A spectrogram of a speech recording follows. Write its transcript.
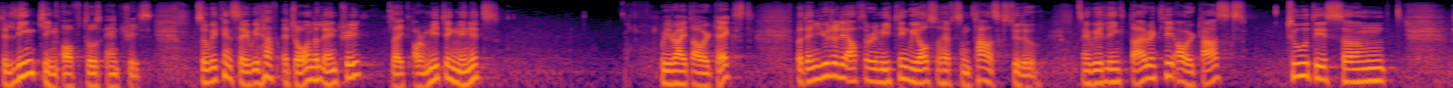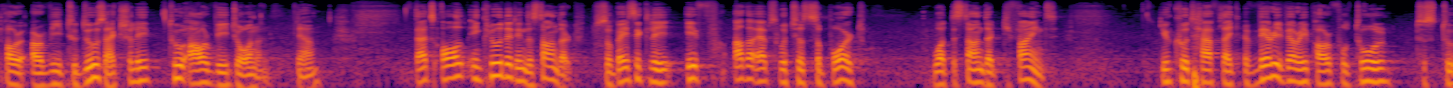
the linking of those entries. So we can say we have a journal entry, like our meeting minutes, we write our text, but then usually after a meeting we also have some tasks to do. And we link directly our tasks to this um, our, our v-to-dos actually, to our v-journal. Yeah? That's all included in the standard. So basically, if other apps would just support what the standard defines, you could have like a very, very powerful tool to, to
